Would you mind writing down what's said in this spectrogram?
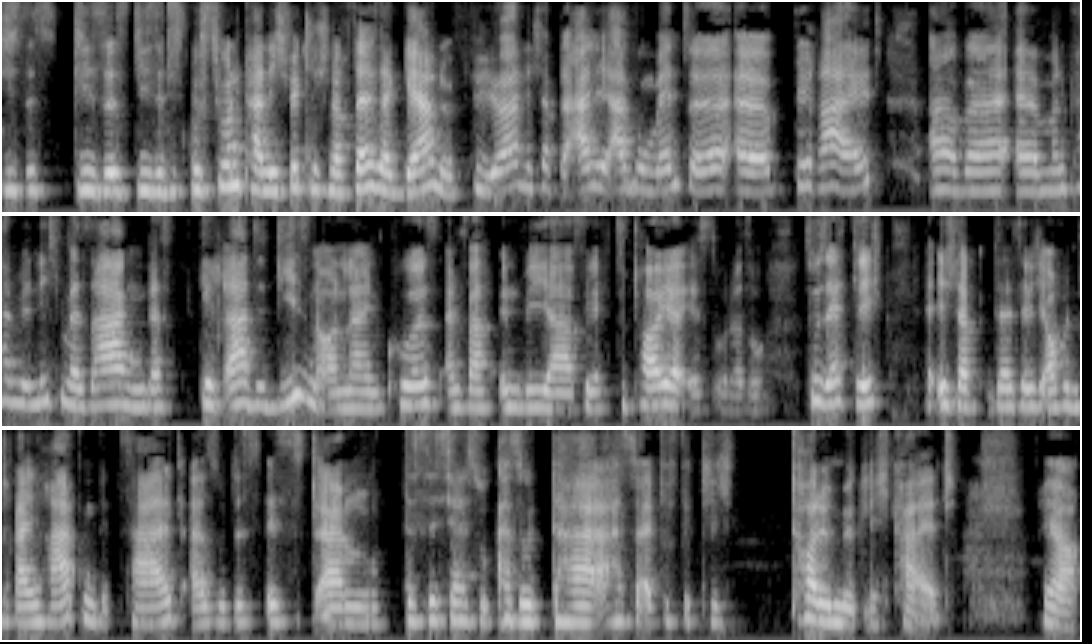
dieses, dieses, diese Diskussion kann ich wirklich noch sehr, sehr gerne führen. Ich habe da alle Argumente äh, bereit, aber äh, man kann mir nicht mehr sagen, dass gerade diesen Online-Kurs einfach irgendwie ja vielleicht zu teuer ist oder so. Zusätzlich, ich habe tatsächlich auch in drei Raten bezahlt. Also das ist, ähm, das ist ja so, also da hast du einfach wirklich tolle Möglichkeit. Ja.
